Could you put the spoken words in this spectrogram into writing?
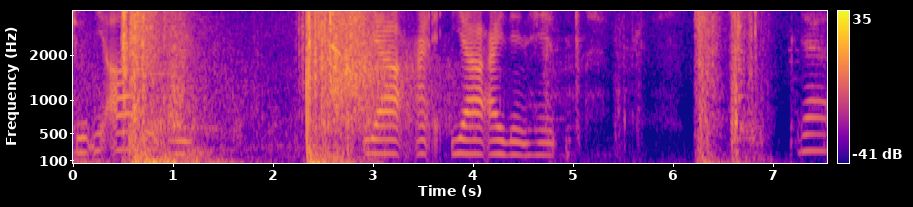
Shoot me, hit. Yeah, I, yeah, I didn't hit. Yeah.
